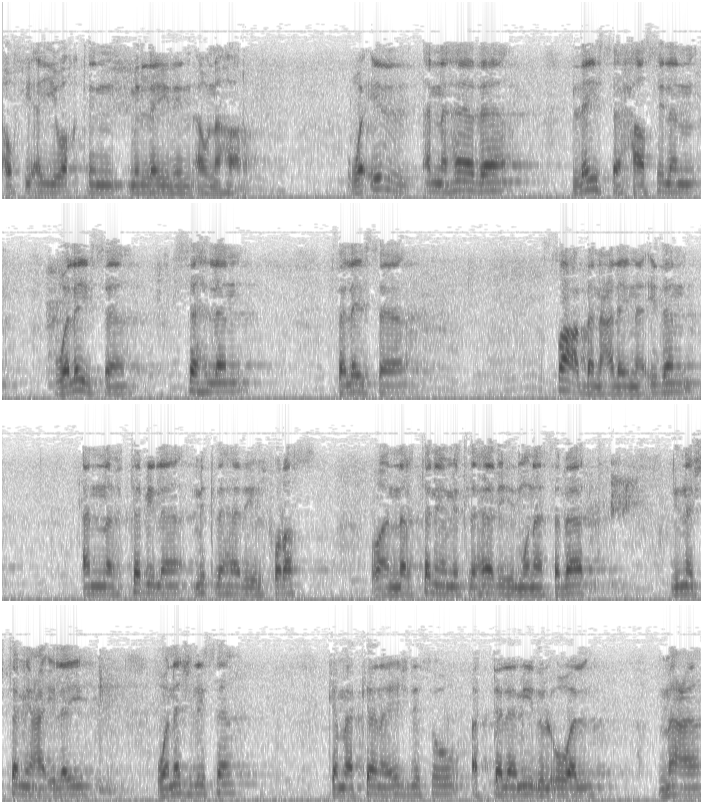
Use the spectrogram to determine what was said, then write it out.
أو في أي وقت من ليل أو نهار. وإذ أن هذا ليس حاصلا وليس سهلا فليس صعبا علينا إذن أن نغتبل مثل هذه الفرص وأن نغتنم مثل هذه المناسبات لنجتمع إليه ونجلس كما كان يجلس التلاميذ الأول مع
